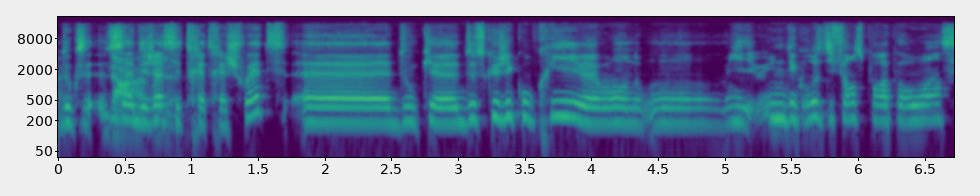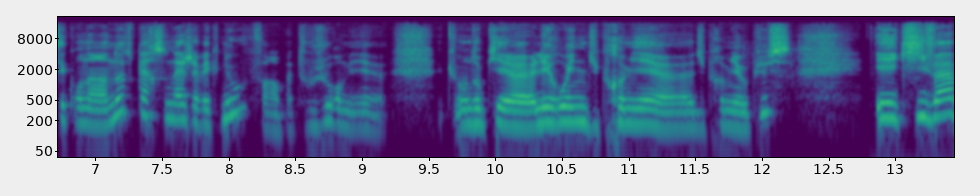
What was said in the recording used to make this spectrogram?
Donc ça déjà c'est très très chouette. Euh, donc euh, de ce que j'ai compris, euh, on, une des grosses différences par rapport au 1, c'est qu'on a un autre personnage avec nous, enfin pas toujours, mais donc qui est l'héroïne du premier du premier opus et qui va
